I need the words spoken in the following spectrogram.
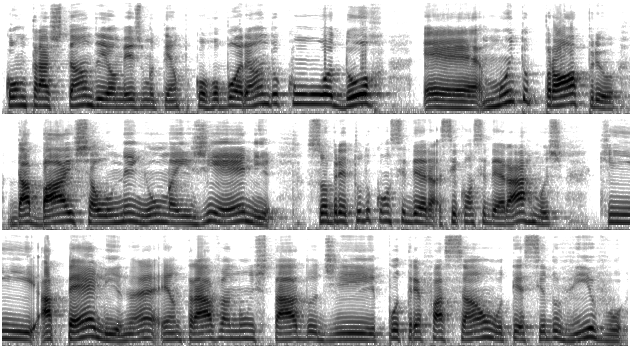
contrastando e ao mesmo tempo corroborando com o odor é, muito próprio da baixa ou nenhuma higiene, sobretudo considera se considerarmos que a pele né, entrava num estado de putrefação, o tecido vivo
